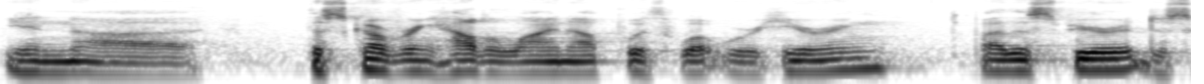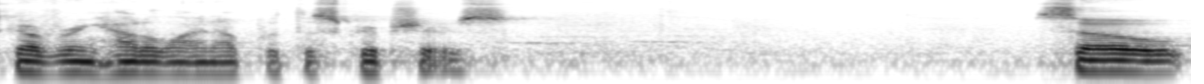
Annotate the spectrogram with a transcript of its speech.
in uh, discovering how to line up with what we're hearing by the Spirit, discovering how to line up with the scriptures. So,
